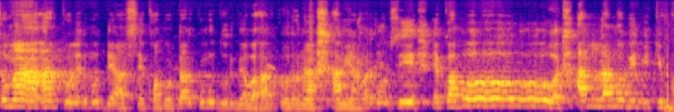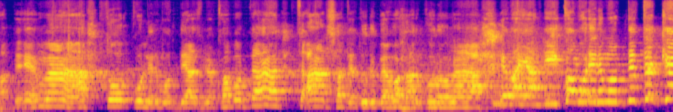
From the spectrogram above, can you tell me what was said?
তোমার কোলের মধ্যে আসছে খবরদার, কোনো দুর্ব্যবহার করো না। আমি আবার বলছি, এ কবর, আল্লাহ নবীর বিটি ফাতেমা, তোর কোলের মধ্যে আসবে খবরদার, তার সাথে দুর্ব্যবহার করো না। এ ভাই, আমি কবরের মধ্যে থেকে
